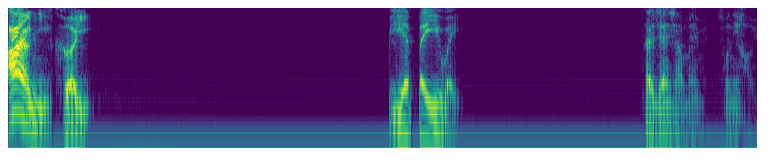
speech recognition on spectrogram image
爱你可以，别卑微。再见，小妹妹，祝你好运。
